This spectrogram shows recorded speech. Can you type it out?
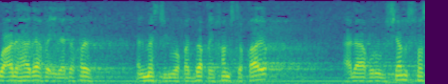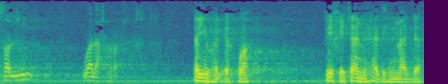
وعلى هذا فإذا دخلت المسجد وقد بقي خمس دقائق على غروب الشمس فصلي ولا حرج. أيها الإخوة في ختام هذه المادة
